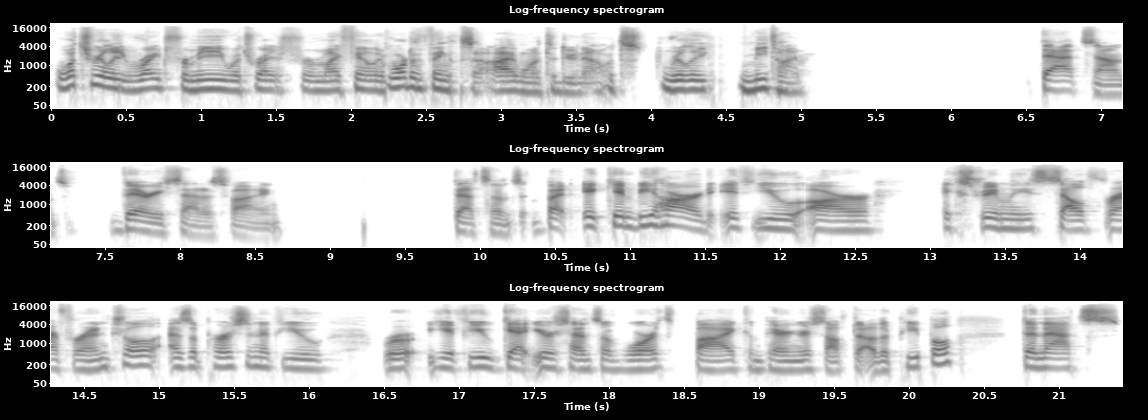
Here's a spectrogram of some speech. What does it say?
What's really right for me? What's right for my family? What are the things that I want to do now? It's really me time. That sounds very satisfying. That sounds, but it can be hard if you are extremely self-referential as a person if you if you get your sense of worth by comparing yourself to other people then that's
